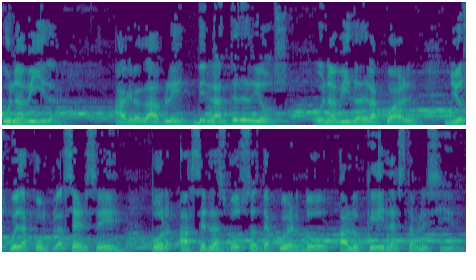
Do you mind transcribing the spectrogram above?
una vida agradable delante de Dios, una vida de la cual Dios pueda complacerse por hacer las cosas de acuerdo a lo que Él ha establecido.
